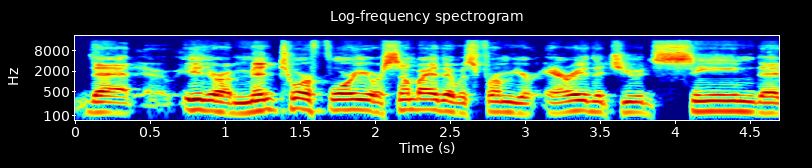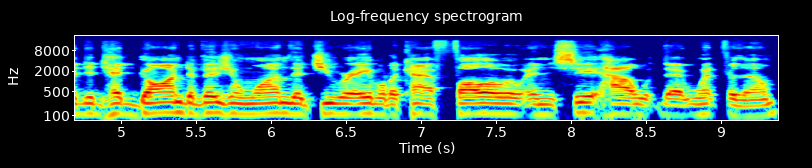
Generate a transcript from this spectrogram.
that uh, either a mentor for you or somebody that was from your area that you had seen that it had gone division one that you were able to kind of follow and see how that went for them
